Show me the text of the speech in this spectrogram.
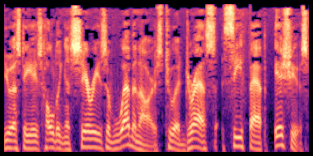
USDA is holding a series of webinars to address CFAP issues.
